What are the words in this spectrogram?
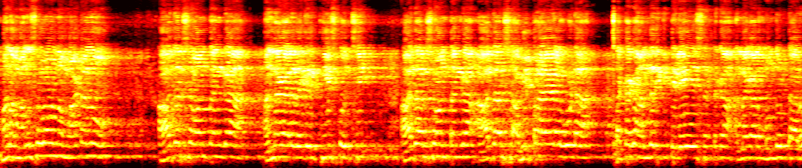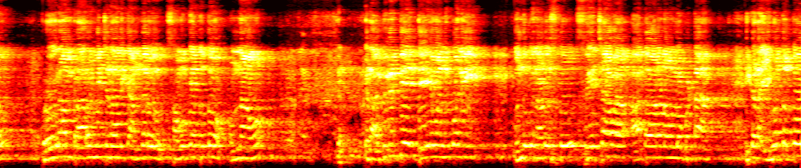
మన మనసులో ఉన్న మాటను ఆదర్శవంతంగా అన్నగారి దగ్గరికి తీసుకొచ్చి ఆదర్శవంతంగా ఆదర్శ అభిప్రాయాలు కూడా చక్కగా అందరికీ తెలియజేసినట్టుగా అన్నగారు ముందుంటారు. ప్రోగ్రాం ప్రారంభించడానికి అందరూ సముఖ్యతతో ఉన్నాము. ఇక్కడ అభివృద్ధి ధ్యేయం అనుకొని ముందుకు నడుస్తూ స్వేచ్ఛ వాతావరణం లోపల ఇక్కడ యువతతో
